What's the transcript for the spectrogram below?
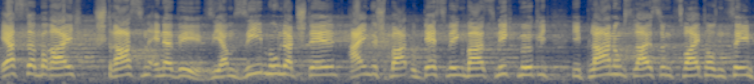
Erster Bereich Straßen NRW. Sie haben 700 Stellen eingespart und deswegen war es nicht möglich, die Planungsleistung 2010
